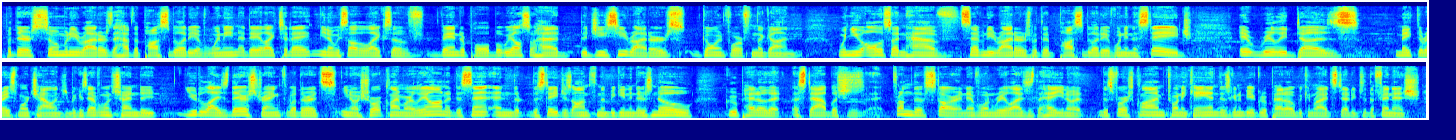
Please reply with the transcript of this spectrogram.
but there are so many riders that have the possibility of winning a day like today. You know, we saw the likes of Van der Poel, but we also had the GC riders going for it from the gun. When you all of a sudden have 70 riders with the possibility of winning the stage, it really does make the race more challenging because everyone's trying to utilize their strength, whether it's you know a short climb early on, a descent, and the, the stage is on from the beginning. There's no gruppetto that establishes from the start, and everyone realizes that hey, you know, at this first climb, 20k in, there's going to be a gruppetto. We can ride steady to the finish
